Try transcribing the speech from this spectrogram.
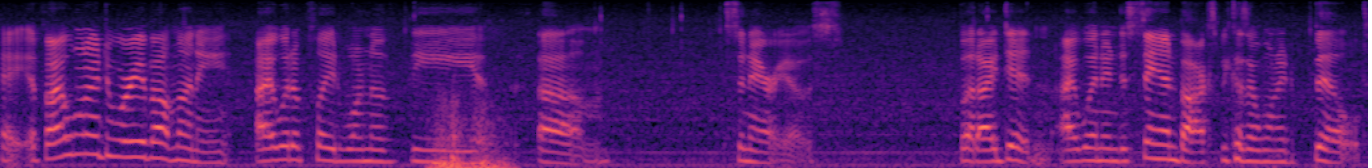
Hey, if I wanted to worry about money, I would have played one of the um, scenarios. But I didn't. I went into Sandbox because I wanted to build.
